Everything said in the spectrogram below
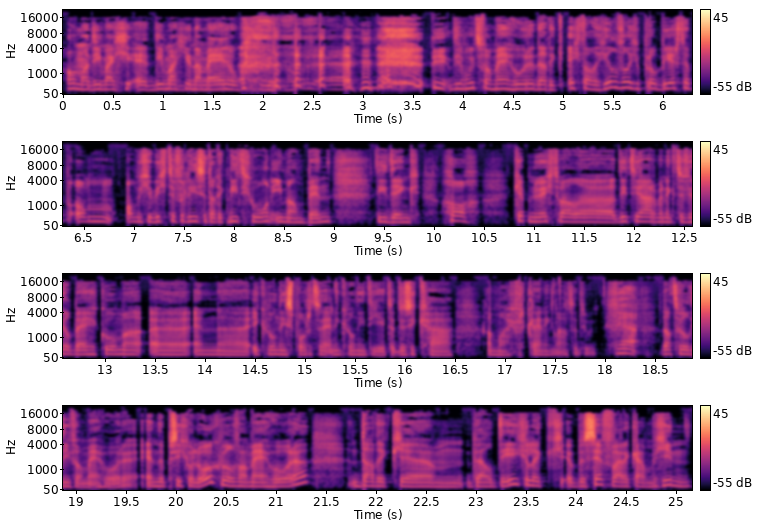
Oh, maar die mag, eh, die mag je naar mij ook sturen, hoor. Eh. die, die moet van mij horen dat ik echt al heel veel geprobeerd heb om, om gewicht te verliezen. Dat ik niet gewoon iemand ben die denkt... Oh, ik heb nu echt wel... Uh, dit jaar ben ik te veel bijgekomen uh, en uh, ik wil niet sporten en ik wil niet diëten. Dus ik ga een maagverkleining laten doen. Ja. Dat wil die van mij horen. En de psycholoog wil van mij horen dat ik ehm, wel degelijk besef waar ik aan begin.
